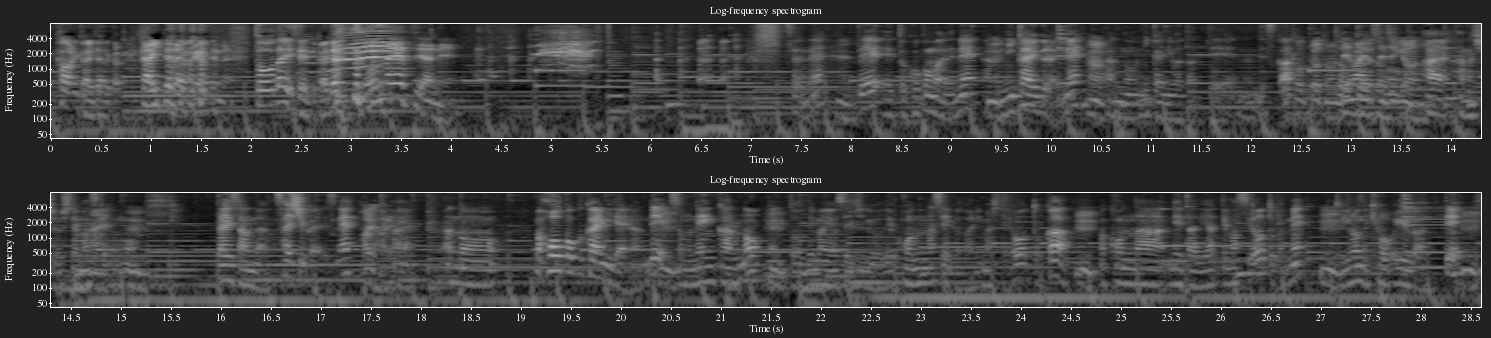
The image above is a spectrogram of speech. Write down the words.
うん顔に書いてあるから。書いてない書いてない。東大生って書いてある。どんなやつやねで、えっと、ここまでねあのうん。2回ぐらいね、うん。あの2回にわたって何ですか？東京都の出前寄せ事業のはい、話をしてますけども、はい第3弾最終回ですね。はいはい。あのまあ、報告会みたいなんで、うん。その年間の、うん。えっと、出前寄せ事業でこんな成果がありましたよとか、うん。まあ、こんなネタでやってますよとかね、うん。えっといろんな共有があって、うん。で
